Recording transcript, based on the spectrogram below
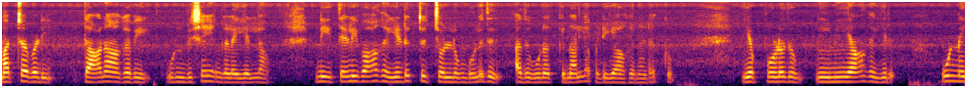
மற்றபடி தானாகவே உன் விஷயங்களை எல்லாம் நீ தெளிவாக எடுத்துச் சொல்லும் பொழுது அது உனக்கு நல்லபடியாக நடக்கும். எப்பொழுதும் நீ நீயாக இரு. உன்னை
